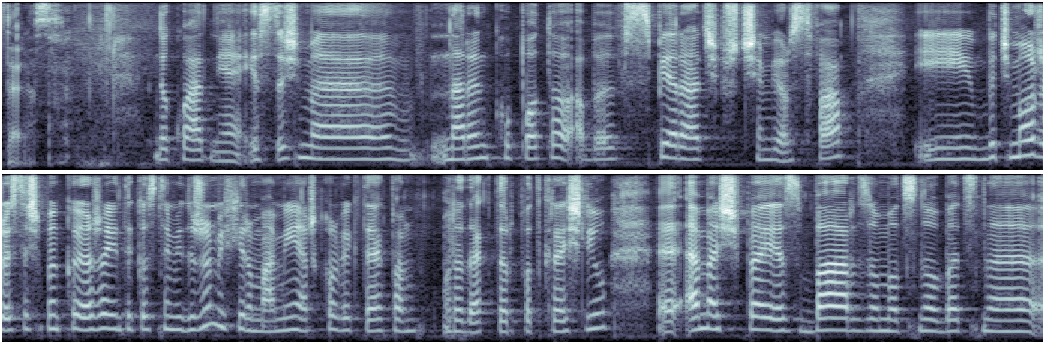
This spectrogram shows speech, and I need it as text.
teraz. Dokładnie. Jesteśmy na rynku po to, aby wspierać przedsiębiorstwa i być może jesteśmy kojarzeni tylko z tymi dużymi firmami, aczkolwiek tak jak pan redaktor podkreślił, e, MŚP jest bardzo mocno obecne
